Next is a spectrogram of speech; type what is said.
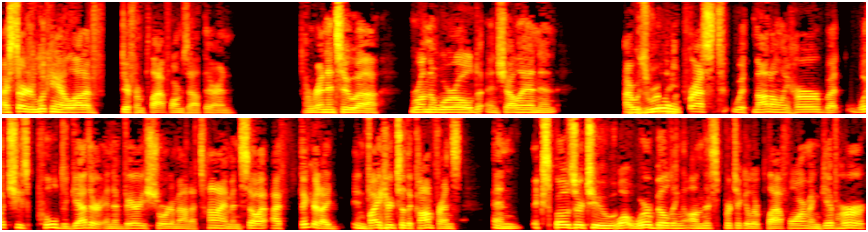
I started looking at a lot of different platforms out there and I ran into uh, Run the World and Xiaoyin and I was really impressed with not only her, but what she's pulled together in a very short amount of time. And so I, I figured I'd invite her to the conference and expose her to what we're building on this particular platform and give her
